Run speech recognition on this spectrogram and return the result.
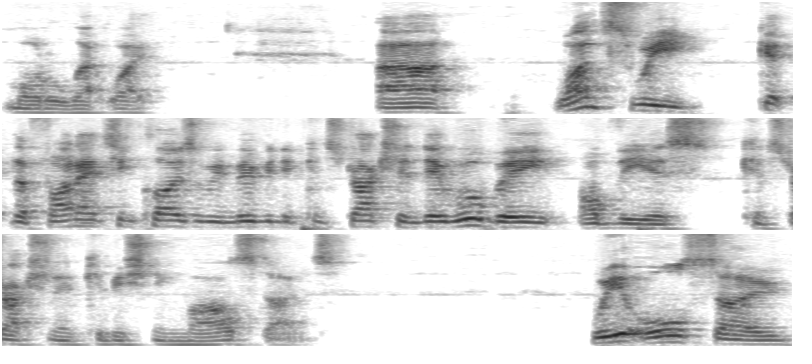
model that way. Uh, once we get the financing closed and we move into construction, there will be obvious construction and commissioning milestones. We also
